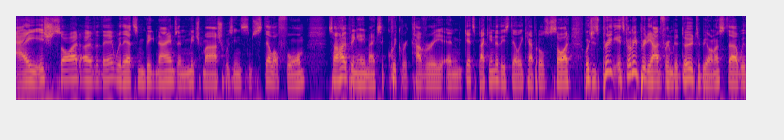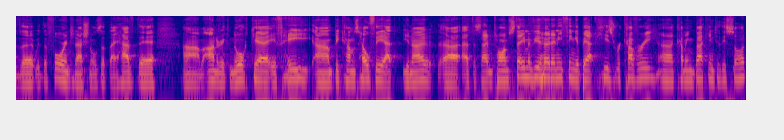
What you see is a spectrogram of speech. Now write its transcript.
A-ish side over there without some big names, and Mitch Marsh was in some stellar form. So hoping he makes a quick recovery and gets back into this Delhi Capitals side, which is pretty. It's going to be pretty hard for him to do, to be honest, uh, with the with the four internationals that they have there. Um, Anrich if he um, becomes healthy at you know uh, at the same time. Steam, have you heard anything about his recovery uh, coming back into this side?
